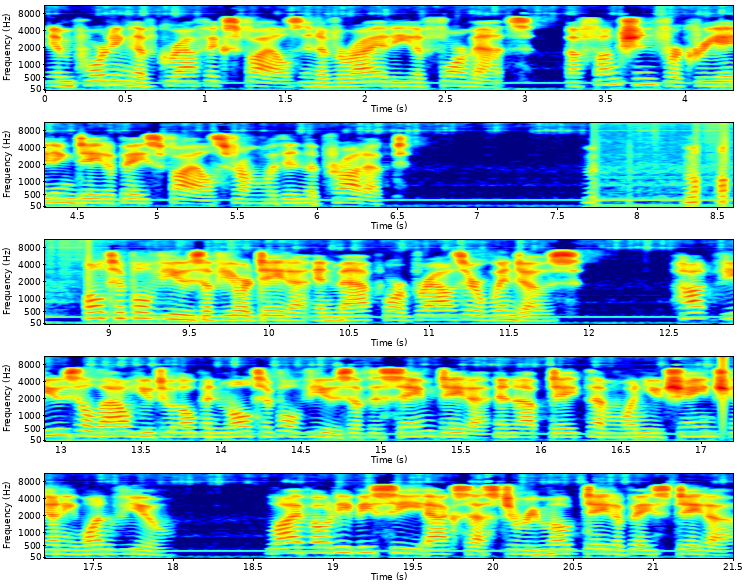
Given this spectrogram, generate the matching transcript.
importing of graphics files in a variety of formats, a function for creating database files from within the product. Multiple views of your data in map or browser windows. Hot views allow you to open multiple views of the same data and update them when you change any one view. Live ODBC access to remote database data,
